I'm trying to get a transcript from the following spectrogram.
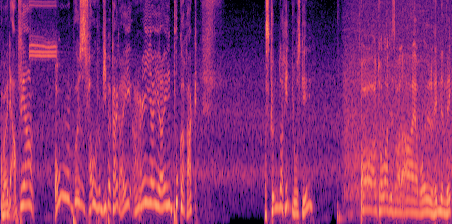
Aber in der Abwehr... Oh, böses Foul von Keeper Kalkai. Eieiei, Pukarak. Das könnte nach hinten losgehen. Oh, Torwart ist mal da. Jawohl, hinten weg.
